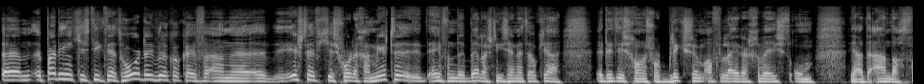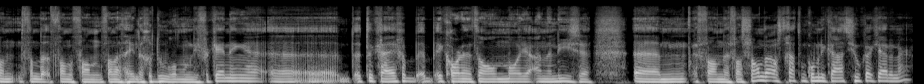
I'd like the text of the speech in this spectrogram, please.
Um, een paar dingetjes die ik net hoorde, wil ik ook even aan... Uh, eerst eventjes voorleggen aan Meerte. Een van de bellers die zei net ook... ja, dit is gewoon een soort bliksemafleider geweest... om ja, de aandacht van, van, de, van, van, van het hele gedoe om die verkenningen uh, te krijgen. Ik hoorde net al een mooie analyse um, van, van Sander als het gaat om communicatie. Hoe kijk jij daarnaar?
